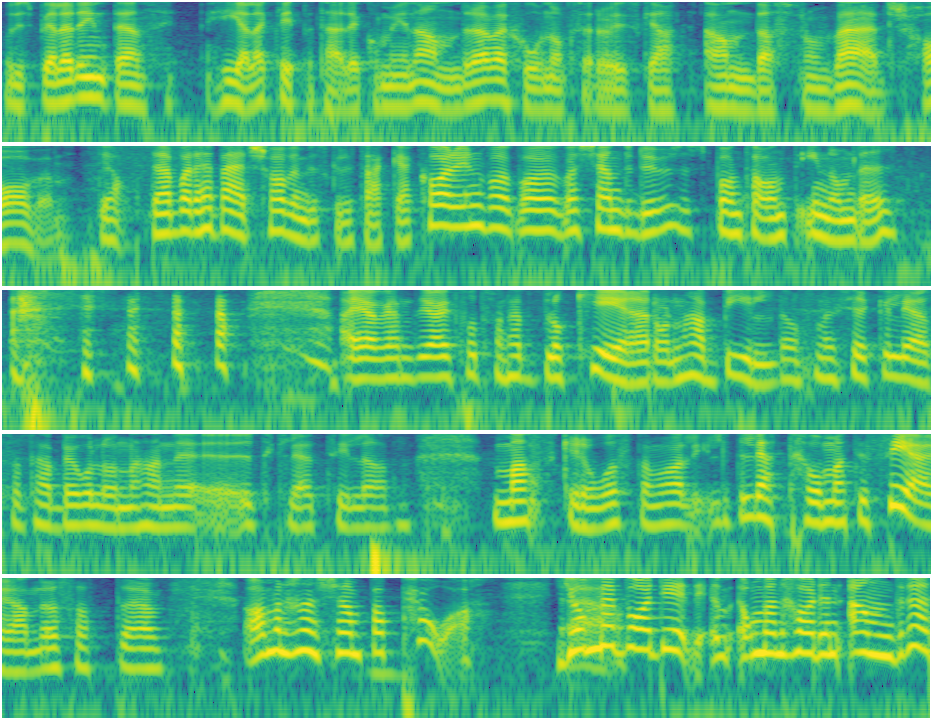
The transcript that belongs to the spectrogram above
Och du spelade inte ens hela klippet här, det kommer ju en andra version också där vi ska andas från världshaven. Ja, det var det här världshaven vi skulle tacka. Karin, vad, vad, vad kände du spontant inom dig? Ja, jag, vet inte, jag är fortfarande helt blockerad av den här bilden som är cirkulerat på Per Bolund när han är utklädd till en maskros. Den var lite lätt traumatiserande så att, eh, ja men han kämpar på. Ja, men var det, om man hör den andra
